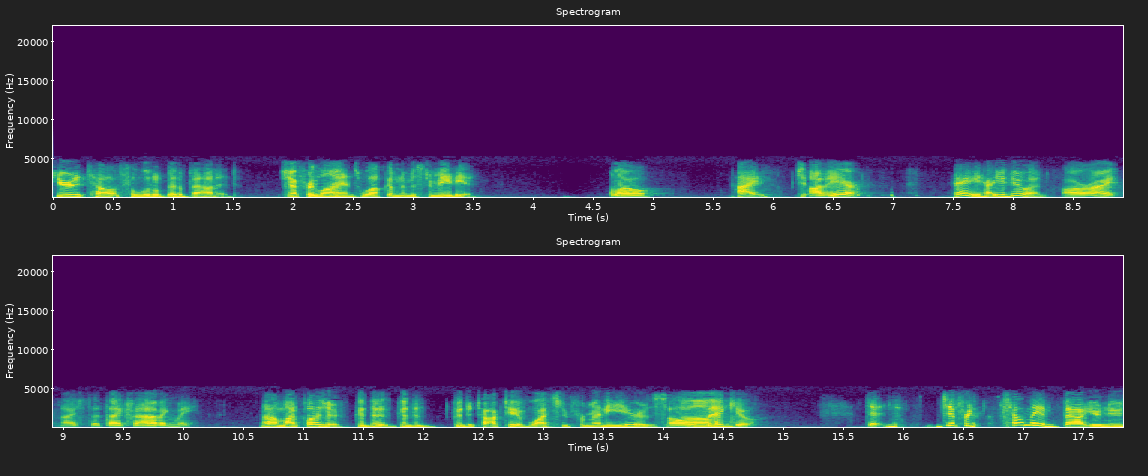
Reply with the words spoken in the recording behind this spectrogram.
here to tell us a little bit about it. Jeffrey Lyons, welcome to Mr. Media. Hello. Hi. I'm here. Hey, how you doing? All right. Nice. To, thanks for having me. Oh, my pleasure. Good to good to good to talk to you. I've watched it for many years. Oh, Um, thank you. Je- Jeffrey, tell me about your new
